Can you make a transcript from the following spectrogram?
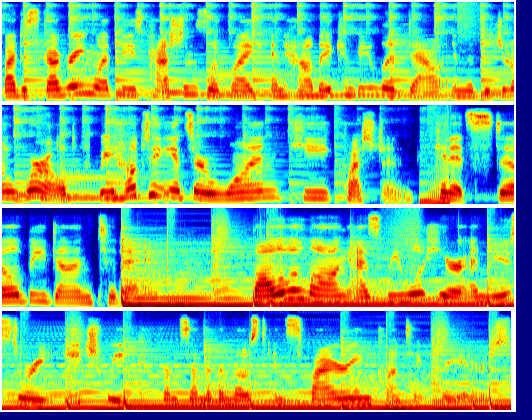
By discovering what these passions look like and how they can be lived out in the digital world, we hope to answer one key question Can it still be done today? Follow along as we will hear a new story each week from some of the most inspiring content creators.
